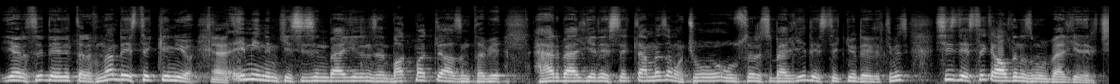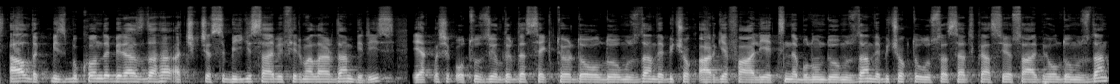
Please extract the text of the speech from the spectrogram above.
yarısı devlet tarafından destekleniyor. Evet. Eminim ki sizin belgelerinize bakmak lazım tabii. Her belge desteklenmez ama çoğu uluslararası belgeyi destekliyor devletimiz. Siz destek aldınız mı bu belgeler için? Aldık. Biz bu konuda biraz daha açıkçası bilgi sahibi firmalardan biriyiz. Yaklaşık 30 yıldır da sektörde olduğumuzdan ve birçok ARGE faaliyetinde bulunduğumuzdan ve birçok da uluslararası sertifikasyon sahibi olduğumuzdan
